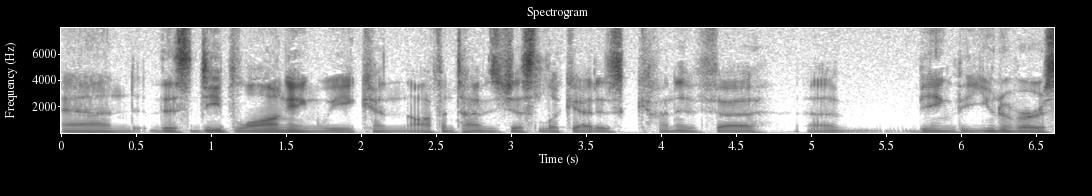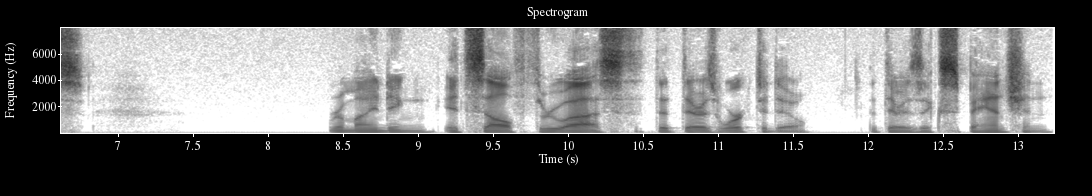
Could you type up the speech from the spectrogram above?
And this deep longing we can oftentimes just look at as kind of uh, uh, being the universe reminding itself through us that there is work to do, that there is expansion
